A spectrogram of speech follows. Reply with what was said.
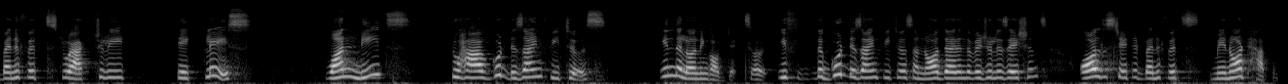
benefits to actually take place, one needs to have good design features in the learning objects or if the good design features are not there in the visualizations, all the stated benefits may not happen.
